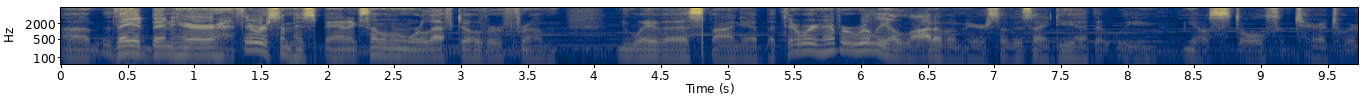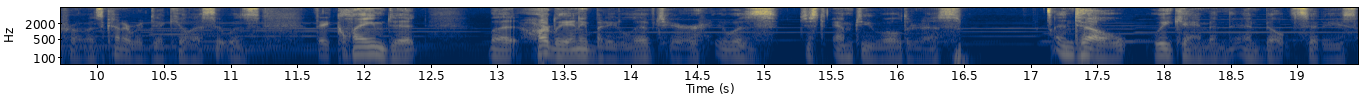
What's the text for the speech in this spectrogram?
Um, they had been here. There were some Hispanics. Some of them were left over from Nueva España, but there were never really a lot of them here. So this idea that we, you know, stole some territory from is kind of ridiculous. It was, they claimed it, but hardly anybody lived here. It was just empty wilderness until we came and, and built cities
